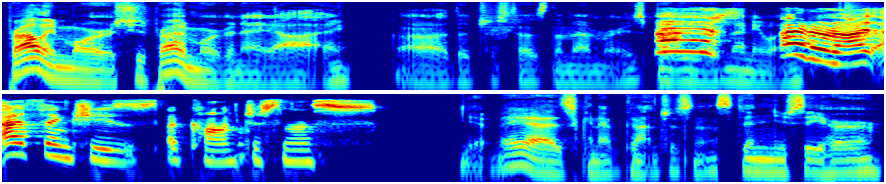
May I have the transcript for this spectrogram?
probably more. She's probably more of an AI uh, that just has the memories. But yeah, anyway, I don't know. I, I think she's a consciousness. yeah, AIs can have consciousness. Didn't you see her?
